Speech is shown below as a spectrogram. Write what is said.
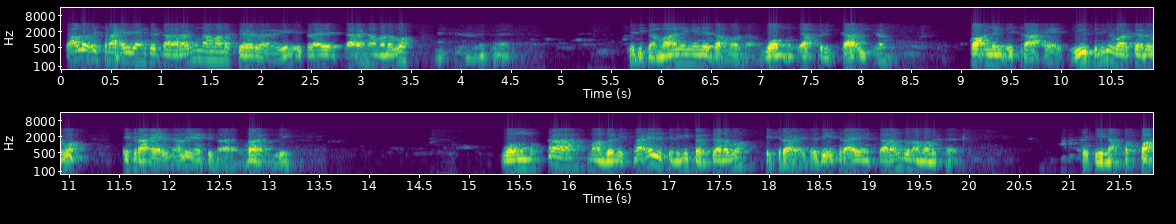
Kalau Israel yang sekarang nama negara, ya. Israel yang sekarang nama apa? Jadi ke mana ini tahu? Wong Afrika Israel kok neng Israel. Ini jenenge warga nopo? Israel kalau yang sekarang. Paham ya? Wong Mekah manggon Israel jenenge bangsa nopo? Israel. Jadi Israel yang sekarang itu nama negara. Jadi nak tepak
